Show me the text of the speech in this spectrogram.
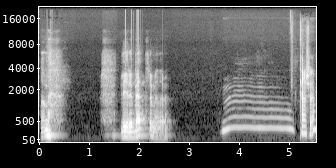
Nej, men- Blir det bättre menar du? Mm, kanske.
